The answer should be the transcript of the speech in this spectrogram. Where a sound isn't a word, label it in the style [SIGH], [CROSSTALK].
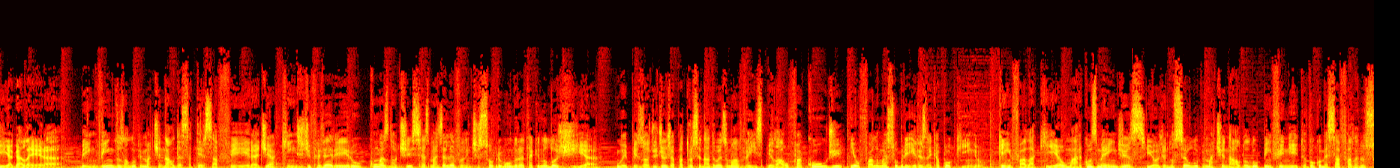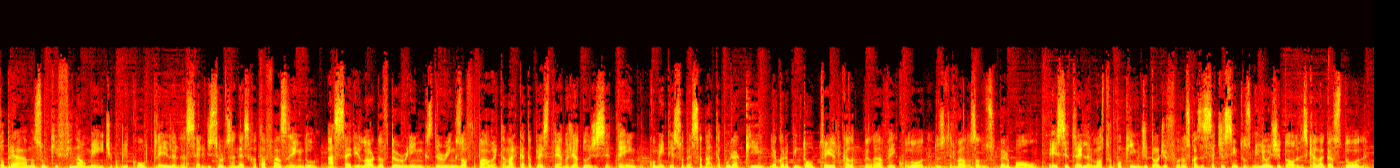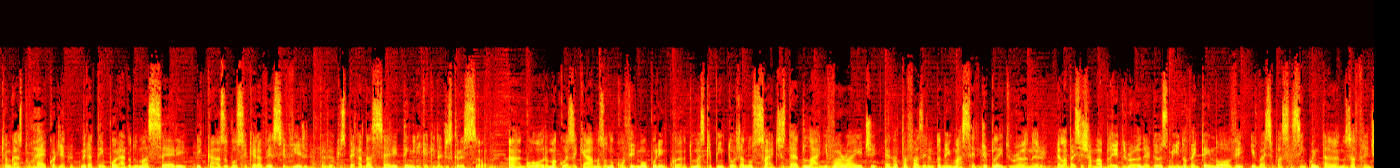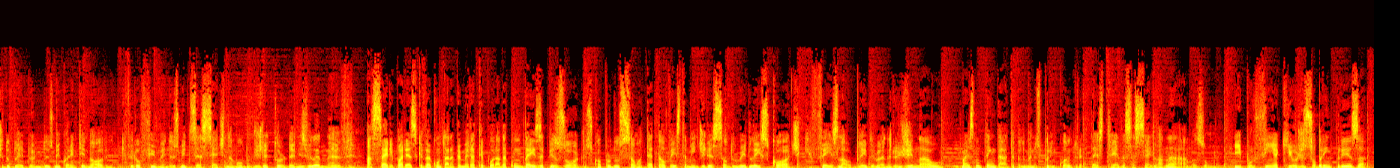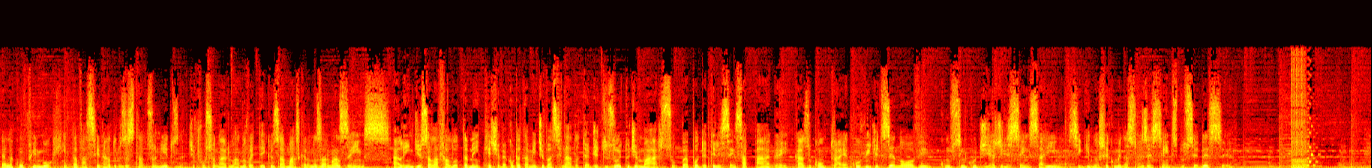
dia, galera! Bem-vindos ao loop matinal dessa terça-feira, dia 15 de fevereiro, com as notícias mais relevantes sobre o mundo da tecnologia. O episódio de hoje é patrocinado mais uma vez pela Alpha Code e eu falo mais sobre eles daqui a pouquinho. Quem fala aqui é o Marcos Mendes e hoje no seu loop matinal do Loop Infinito eu vou começar falando sobre a Amazon que finalmente publicou o trailer da série de Senhor dos Anéis que ela tá fazendo. A série Lord of the Rings, The Rings of Power, tá marcada para estrear no dia 2 de setembro. Comentei sobre essa data por aqui e agora pintou o trailer que ela, ela veiculou, né, dos intervalos do Super Bowl. Esse trailer mostra um pouquinho de pra onde foram os quase 700 milhões de dólares que ela gastou, né? Que é um gasto recorde para a primeira temporada de uma série. E caso você queira ver esse vídeo, né, pra ver o que esperar da série, tem link aqui na descrição. Agora, uma coisa que a Amazon não confirmou por enquanto, mas que pintou já nos sites Deadline e Variety, é que ela tá fazendo também uma série de Blade Runner. Ela vai se chamar Blade Runner 2099 e vai se passar 50 anos à frente do Blade Runner 2049, né? Que virou filme em 2017 na mão do diretor Denis Villeneuve. A série parece que vai contar na primeira temporada com 10 episódios, com a produção até talvez também direção do Ridley Scott, que fez lá o Blade Runner original, mas não tem data, pelo menos por enquanto, né, da estreia dessa série lá na Amazon. E por fim, aqui hoje sobre a empresa, ela confirmou que quem está vacinado nos Estados Unidos, né, de funcionário lá, não vai ter que usar máscara nos armazéns. Além disso, ela falou também que quem estiver completamente vacinado até dia 18 de março vai poder ter licença paga e, caso contraia a Covid-19, com cinco dias de licença aí, né, seguindo as recomendações recentes do CDC.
